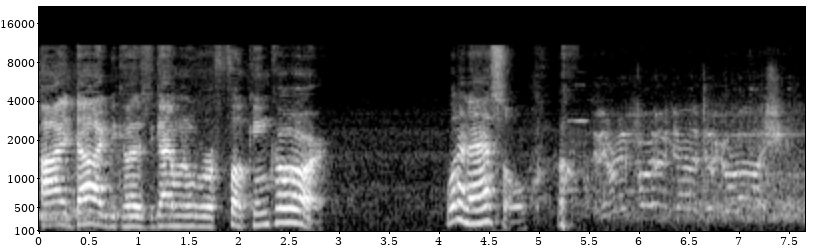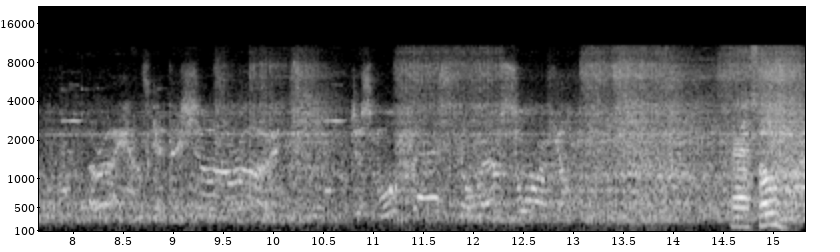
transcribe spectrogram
I died because the guy went over a fucking car. What an asshole. asshole.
